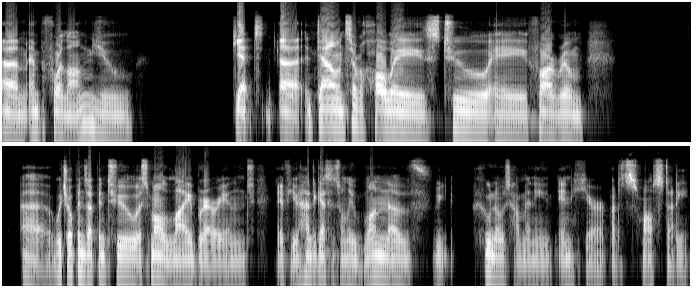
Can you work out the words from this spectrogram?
Um and before long you get uh down several hallways to a far room uh, which opens up into a small library. And if you had to guess, it's only one of who knows how many in here, but it's a small study.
